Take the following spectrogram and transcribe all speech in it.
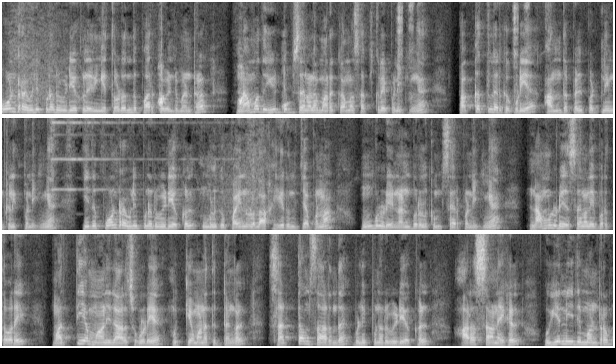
போன்ற விழிப்புணர்வு வீடியோக்களை நீங்கள் தொடர்ந்து பார்க்க வேண்டுமென்றால் நமது யூடியூப் சேனலை மறக்காமல் சப்ஸ்கிரைப் பண்ணிக்கோங்க. பக்கத்தில் இருக்கக்கூடிய அந்த பெல் பட்டனையும் கிளிக் பண்ணிக்கோங்க. இது போன்ற விழிப்புணர்வு வீடியோக்கள் உங்களுக்கு பயனுள்ளதாக இருந்துச்சு அப்படின்னா உங்களுடைய நண்பர்களுக்கும் ஷேர் பண்ணிக்கோங்க. நம்மளுடைய சேனலை பொறுத்தவரை மத்திய மாநில அரசுகளுடைய முக்கியமான திட்டங்கள் சட்டம் சார்ந்த விழிப்புணர்வு வீடியோக்கள் அரசாணைகள் உயர்நீதிமன்றம்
